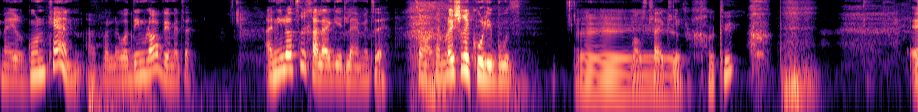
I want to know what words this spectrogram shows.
מהארגון כן, אבל אוהדים לא אוהבים את זה. אני לא צריכה להגיד להם את זה. זאת אומרת, הם לא ישרקו לי בוז. אה. חכי. אמ,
